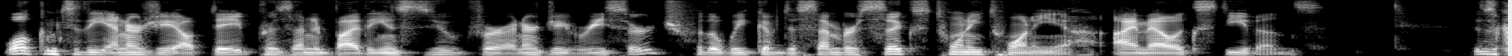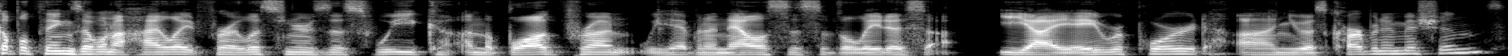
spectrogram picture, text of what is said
Welcome to the Energy Update presented by the Institute for Energy Research for the week of December 6, 2020. I'm Alex Stevens. There's a couple things I want to highlight for our listeners this week. On the blog front, we have an analysis of the latest EIA report on U.S. carbon emissions.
